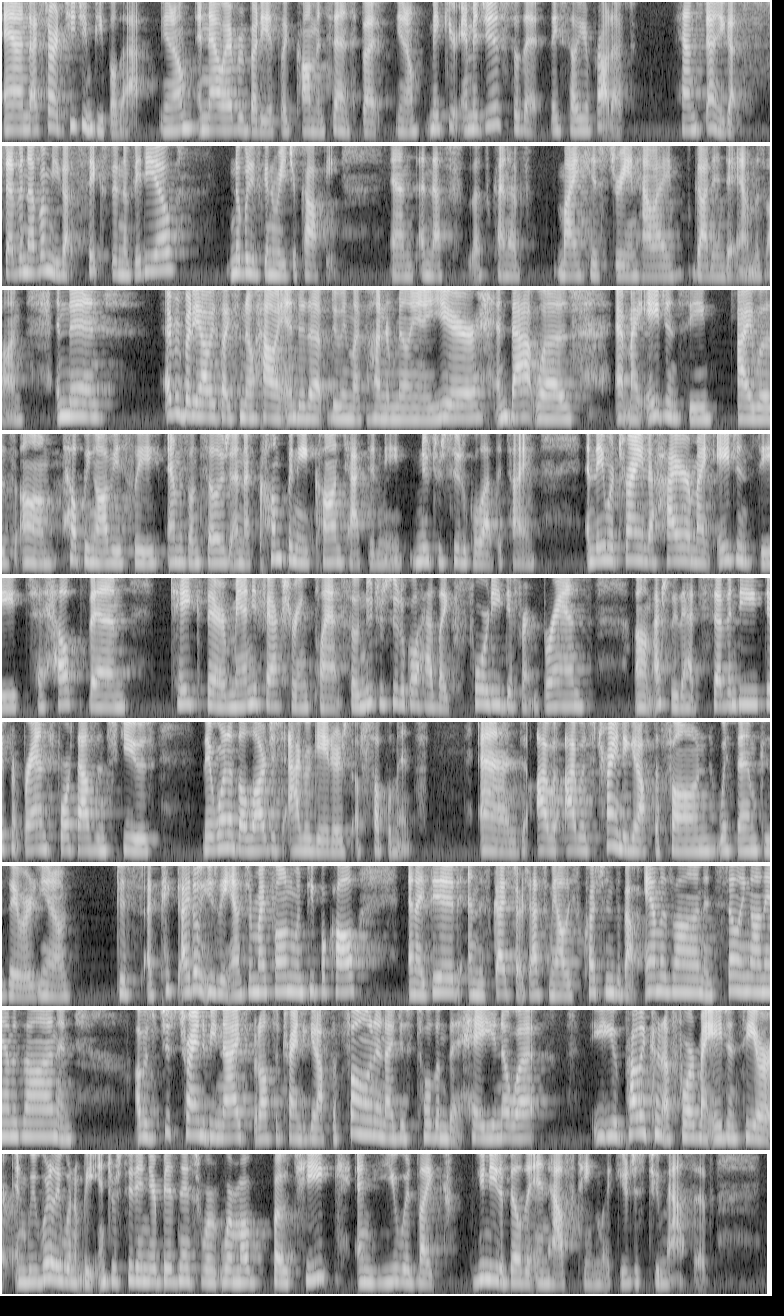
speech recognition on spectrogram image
and i started teaching people that you know and now everybody it's like common sense but you know make your images so that they sell your product hands down. You got seven of them, you got six in a video. Nobody's going to read your copy, and and that's that's kind of my history and how I got into Amazon. And then everybody always likes to know how I ended up doing like 100 million a year, and that was at my agency. I was um, helping obviously Amazon sellers, and a company contacted me, Nutraceutical at the time, and they were trying to hire my agency to help them take their manufacturing plant. So Nutraceutical had like 40 different brands. Um, actually, they had 70 different brands, 4,000 SKUs. They're one of the largest aggregators of supplements. And I, w- I was trying to get off the phone with them because they were, you know, just, I picked, I don't usually answer my phone when people call. And I did. And this guy starts asking me all these questions about Amazon and selling on Amazon. And I was just trying to be nice, but also trying to get off the phone. And I just told him that, hey, you know what? you probably couldn't afford my agency or and we really wouldn't be interested in your business we're, we're more boutique and you would like you need to build an in-house team like you're just too massive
